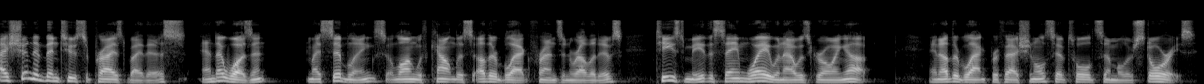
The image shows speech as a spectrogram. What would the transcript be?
I shouldn't have been too surprised by this, and I wasn't. My siblings, along with countless other black friends and relatives, teased me the same way when I was growing up, and other black professionals have told similar stories.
